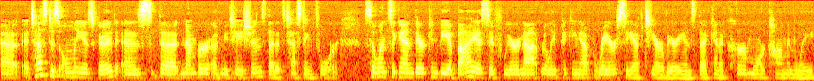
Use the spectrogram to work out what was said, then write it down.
uh, a test is only as good as the number of mutations that it's testing for. So, once again, there can be a bias if we're not really picking up rare CFTR variants that can occur more commonly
